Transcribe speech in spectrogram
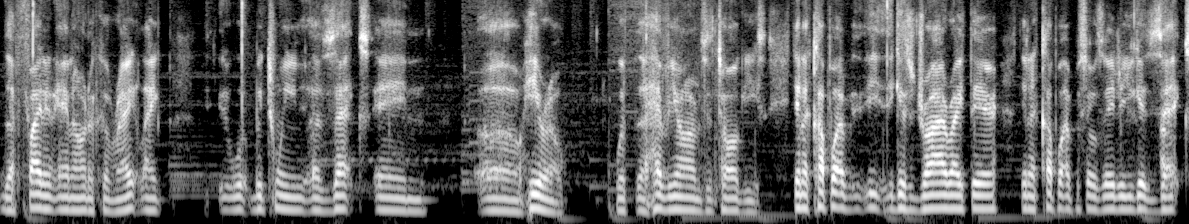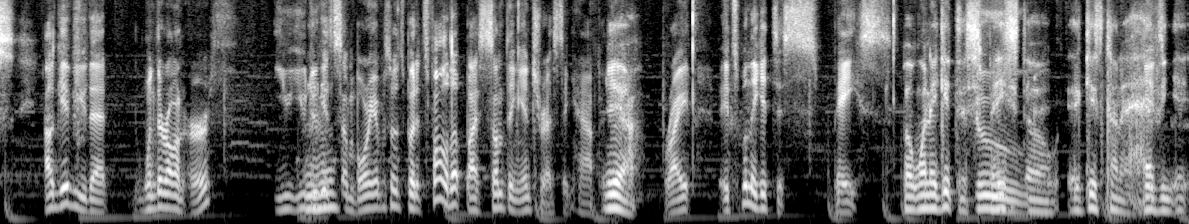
the fight in Antarctica, right? Like w- between uh, Zechs and uh Heero with the heavy arms and Tallgeese. Then a couple ep- it it gets dry right there. Then a couple episodes later you get Zechs. I'll give you that. When they're on Earth, you you do get some boring episodes, but it's followed up by something interesting happening. Yeah. Right. It's when they get to space. But when they get to space, though, it gets kind of heavy. It,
